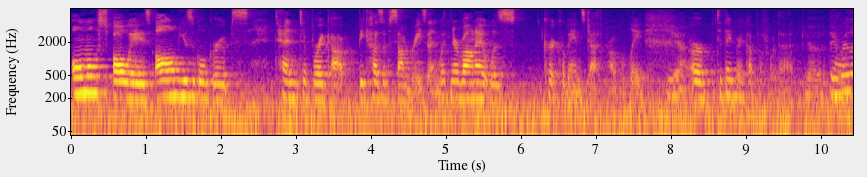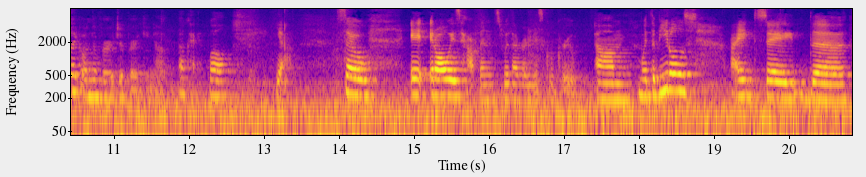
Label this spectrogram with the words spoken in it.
almost always all musical groups tend to break up because of some reason. With Nirvana, it was Kurt Cobain's death, probably. Yeah. Or did they break up before that? no, they No. were like on the verge of breaking up. Okay, well, yeah. So it, it always happens with every musical group. Um, with the Beatles, I'd say the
